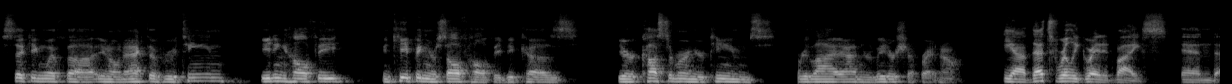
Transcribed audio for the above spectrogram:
sticking with uh, you know an active routine, eating healthy, and keeping yourself healthy because your customer and your teams rely on your leadership right now. Yeah, that's really great advice. And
